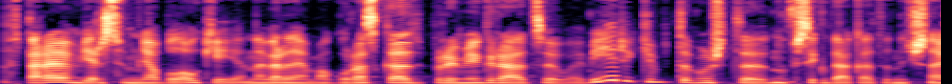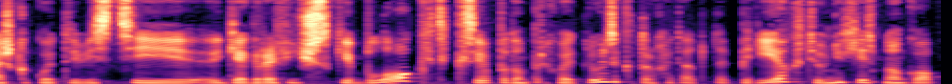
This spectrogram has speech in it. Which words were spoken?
Вторая версия у меня была, окей, я, наверное, могу рассказывать про иммиграцию в Америке, потому что, ну, всегда, когда ты начинаешь какой-то вести географический блог, к тебе потом приходят люди, которые хотят туда переехать, и у них есть много вопросов.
